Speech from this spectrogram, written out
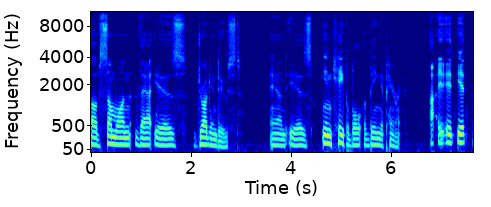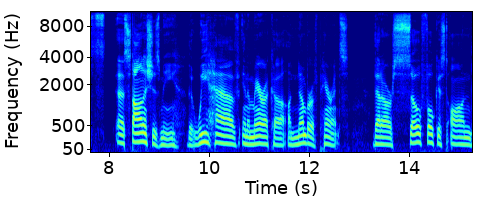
of someone that is drug induced and is incapable of being a parent. It, it astonishes me that we have in America a number of parents that are so focused on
